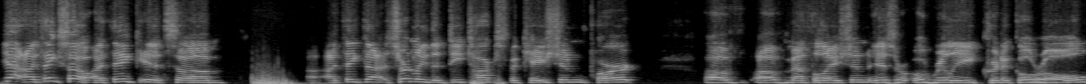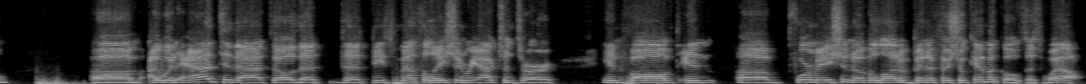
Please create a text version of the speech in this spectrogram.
Yeah, I think so. I think it's, um, I think that certainly the detoxification part of, of methylation is a really critical role. Um, I would add to that, though, that, that these methylation reactions are involved in uh, formation of a lot of beneficial chemicals as well.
